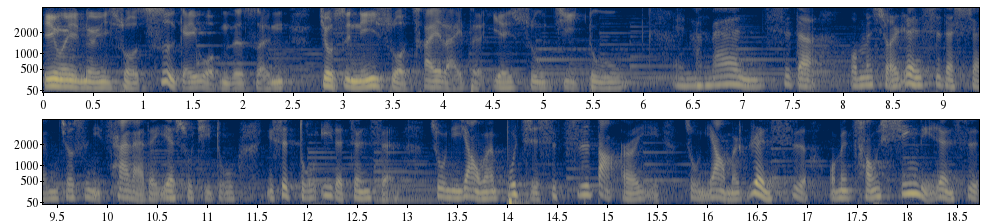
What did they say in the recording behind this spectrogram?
因为你所赐给我们的神，就是你所差来的耶稣基督。阿门。是的。我们所认识的神，就是你差来的耶稣基督。你是独一的真神，主，你让我们不只是知道而已，主，你让我们认识，我们从心里认识，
